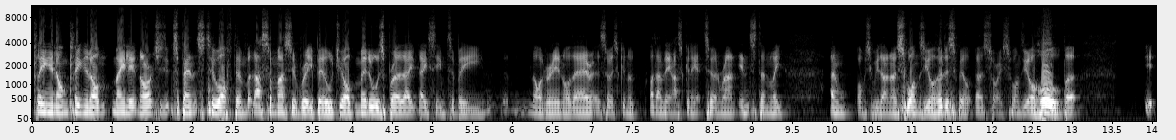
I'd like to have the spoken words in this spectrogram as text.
clinging on, clinging on, mainly at Norwich's expense too often, but that's a massive rebuild job. Middlesbrough, they, they seem to be neither here nor there, so it's going to. I don't think that's going to get turned around instantly. And obviously, we don't know Swansea or Huddersfield. Uh, sorry, Swansea or Hull, but. It,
